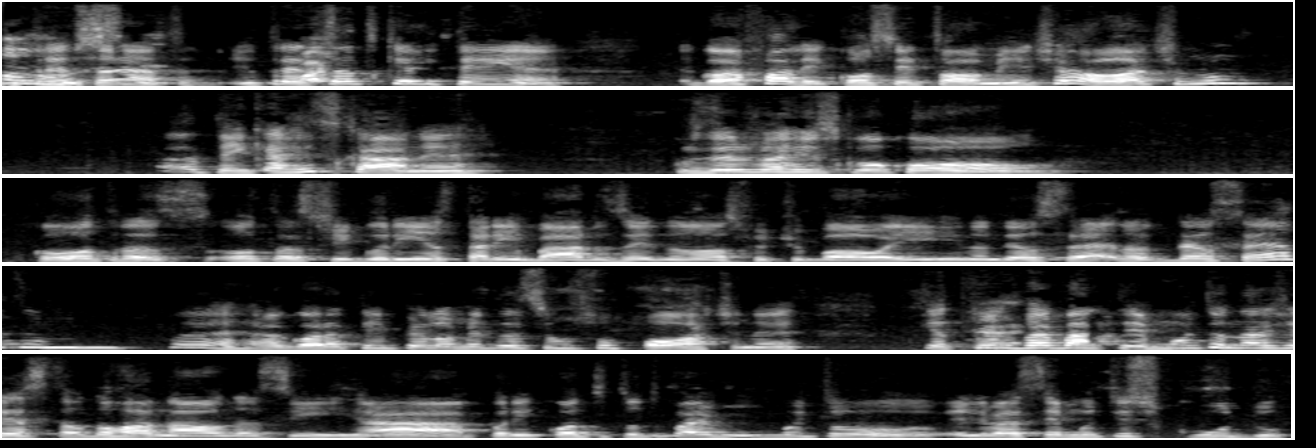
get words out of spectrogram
entretanto, entretanto que ele tenha, igual eu falei, conceitualmente é ótimo, ah, tem que arriscar, né? O Cruzeiro já arriscou com com outras, outras figurinhas tarimbadas aí do nosso futebol aí, não deu certo, não deu certo, é, agora tem pelo menos assim, um suporte, né? Porque tudo vai bater muito na gestão do Ronaldo, assim. Ah, por enquanto tudo vai muito. Ele vai ser muito escudo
